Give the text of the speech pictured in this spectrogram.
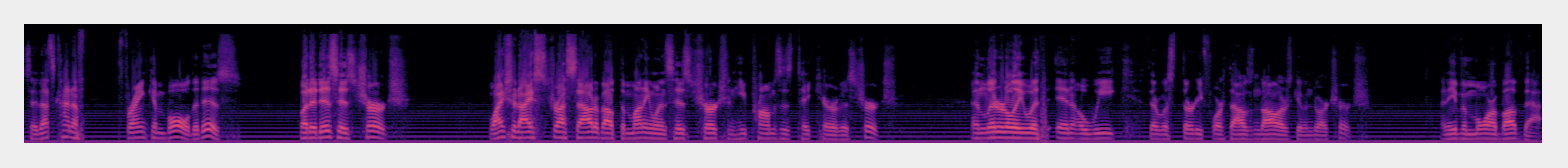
Say, that's kind of frank and bold. It is. But it is his church. Why should I stress out about the money when it's his church and he promises to take care of his church? And literally within a week, there was $34,000 given to our church, and even more above that.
